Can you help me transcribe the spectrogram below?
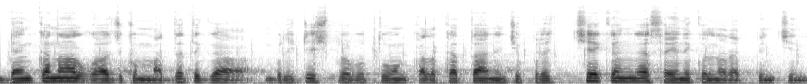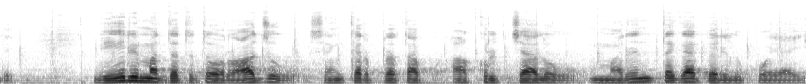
డెంకనాల్ రాజుకు మద్దతుగా బ్రిటిష్ ప్రభుత్వం కలకత్తా నుంచి ప్రత్యేకంగా సైనికులను రప్పించింది. వీరి మద్దతుతో రాజు శంకర్ ప్రతాప్ ఆకృత్యాలు మరింతగా పెరిగిపోయాయి.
